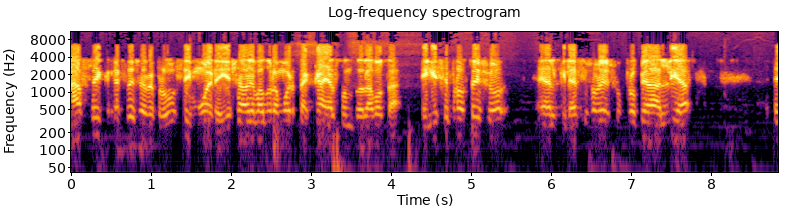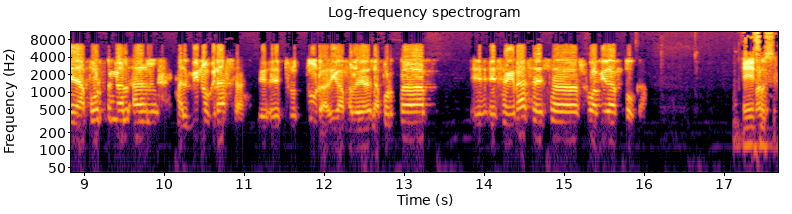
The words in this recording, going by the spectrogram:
nace, crece, se reproduce y muere, y esa levadura muerta cae al fondo de la bota. En ese proceso, al criarse sobre sus propias lías, eh, aportan al, al, al vino grasa, eh, estructura, digamos, le, le aporta eh, esa grasa, esa suavidad en boca. Eh, José,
